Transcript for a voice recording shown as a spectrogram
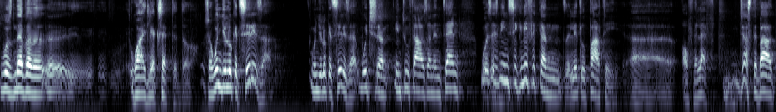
was never uh, widely accepted, though. So when you look at Syriza, when you look at Syriza, which um, in 2010 was an insignificant little party uh, of the left, just about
